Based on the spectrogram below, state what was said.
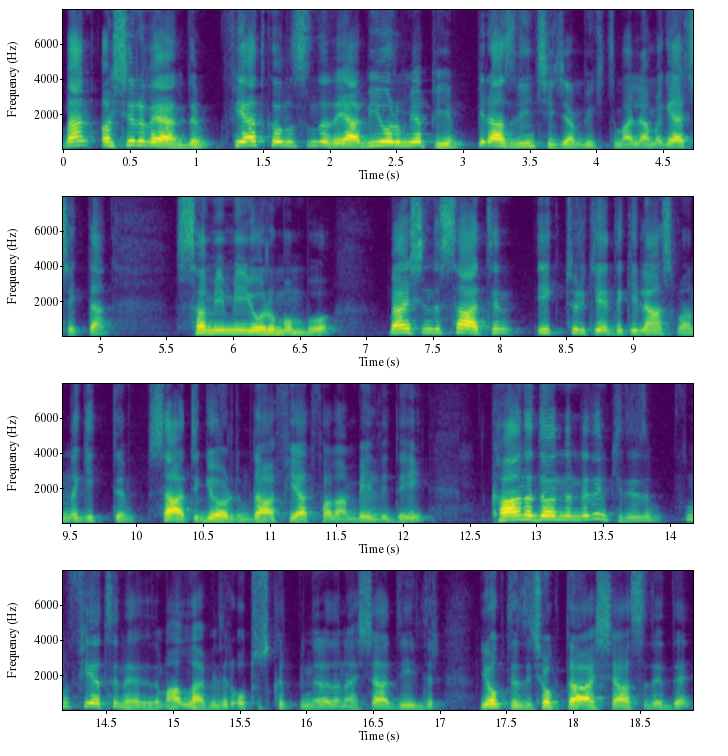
Ben aşırı beğendim. Fiyat konusunda da ya bir yorum yapayım. Biraz linç yiyeceğim büyük ihtimalle ama gerçekten samimi yorumum bu. Ben şimdi saatin ilk Türkiye'deki lansmanına gittim. Saati gördüm. Daha fiyat falan belli değil. Kaan'a döndüm dedim ki dedim bunun fiyatı ne dedim. Allah bilir 30-40 bin liradan aşağı değildir. Yok dedi çok daha aşağısı dedi.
